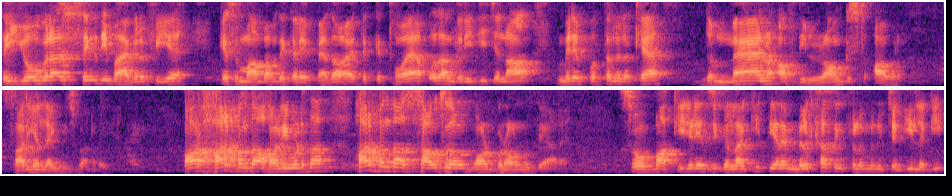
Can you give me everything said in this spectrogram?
ਤੇ ਯੋਗਰਾਜ ਸਿੰਘ ਦੀ ਬਾਇਓਗ੍ਰਾਫੀ ਹੈ ਕਿਸ ਮਾਂ-ਬਾਪ ਦੇ ਘਰੇ ਪੈਦਾ ਹੋਇਆ ਤੇ ਕਿੱਥੋਂ ਆਇਆ, ਉਹਦਾ ਅੰਗਰੇਜ਼ੀ ਚ ਨਾਂ ਮੇਰੇ ਪੁੱਤਰ ਨੇ ਰੱਖਿਆ the man of the longest hour ਸਾਰੀਆਂ ਲੈਂਗੁਏਜ ਬਣ ਰਹੀ ਹੈ ਔਰ ਹਰ ਬੰਦਾ ਹਾਲੀਵੁੱਡ ਦਾ, ਹਰ ਬੰਦਾ ਸਾਊਥ ਦਾ ਬੌਂਡ ਬਣਾਉਣ ਨੂੰ ਤਿਆਰ ਹੈ। ਸੋ ਬਾਕੀ ਜਿਹੜੀਆਂ ਤੁਸੀਂ ਗੱਲਾਂ ਕੀਤੀਆਂ ਨੇ ਮਿਲਖਾ ਸਿੰਘ ਫਿਲਮ ਮੈਨੂੰ ਚੰਗੀ ਲੱਗੀ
